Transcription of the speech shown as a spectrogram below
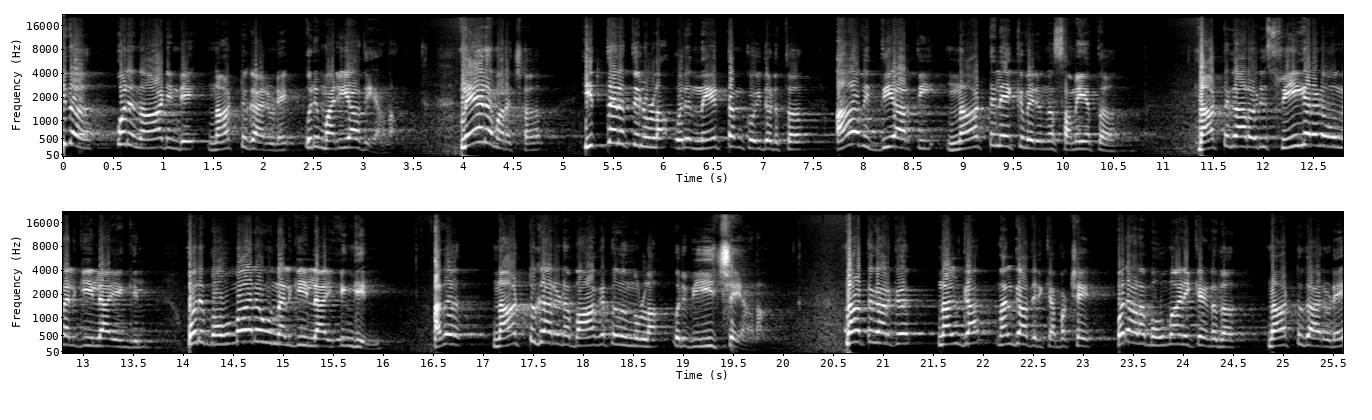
ഇത് ഒരു നാടിന്റെ നാട്ടുകാരുടെ ഒരു മര്യാദയാണ്. നേരെ മറിച്ച് ഇത്തരത്തിലുള്ള ഒരു നേട്ടം കൊയ്തെടുത്ത് ആ വിദ്യാർത്ഥി നാട്ടിലേക്ക് വരുന്ന സമയത്ത് നാട്ടുകാർ ഒരു സ്വീകരണവും നൽകിയില്ല എങ്കിൽ ഒരു ബഹുമാനവും നൽകിയില്ല എങ്കിൽ അത് നാട്ടുകാരുടെ ഭാഗത്തു നിന്നുള്ള ഒരു വീഴ്ചയാണ്. നാട്ടുകാർക്ക് നൽകാം നൽകാതിരിക്കാം. പക്ഷേ ഒരാളെ ബഹുമാനിക്കേണ്ടത് നാട്ടുകാരുടെ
